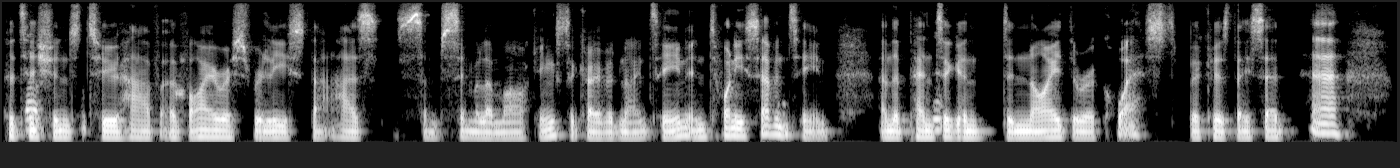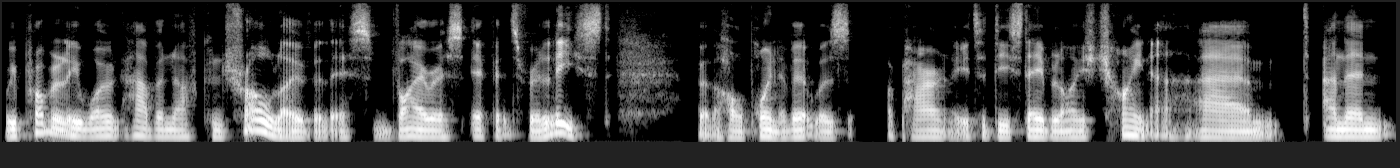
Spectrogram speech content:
petitioned to have a virus released that has some similar markings to COVID 19 in 2017. And the Pentagon denied the request because they said, eh, we probably won't have enough control over this virus if it's released. But the whole point of it was apparently to destabilize China. Um, and then,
